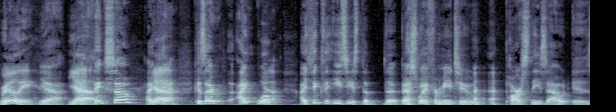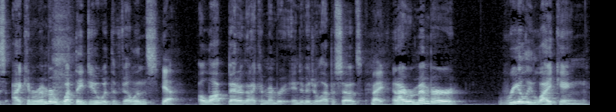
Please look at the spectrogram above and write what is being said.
really? Yeah, Yeah. I think so. I Yeah. can't because I, I well, Yeah. I think the easiest, the the best way for me to parse these out is I can remember what they do with the villains Yeah. a lot better than I can remember individual episodes. Right. and I remember really liking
